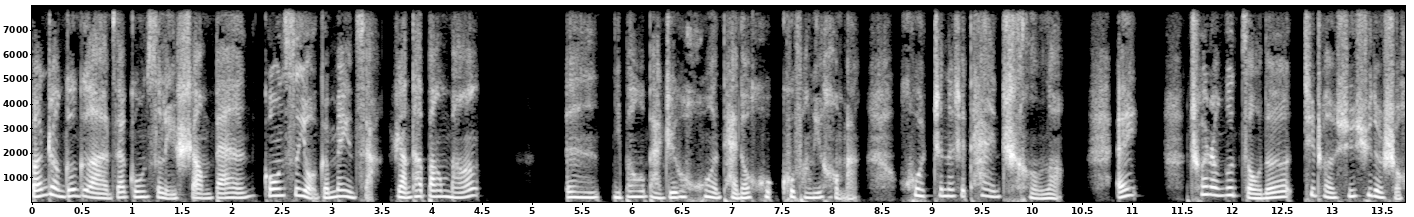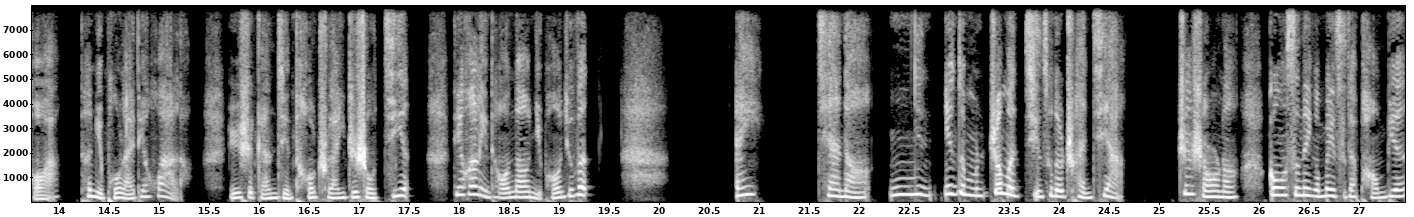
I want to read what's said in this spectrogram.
船长哥哥啊，在公司里上班，公司有个妹子啊，让他帮忙。嗯，你帮我把这个货抬到货库房里好吗？货真的是太沉了。哎，船长哥走的气喘吁吁的时候啊，他女朋友来电话了，于是赶紧掏出来一只手机。电话里头呢，女朋友就问：“哎，亲爱的，你你怎么这么急促的喘气啊？”这时候呢，公司那个妹子在旁边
